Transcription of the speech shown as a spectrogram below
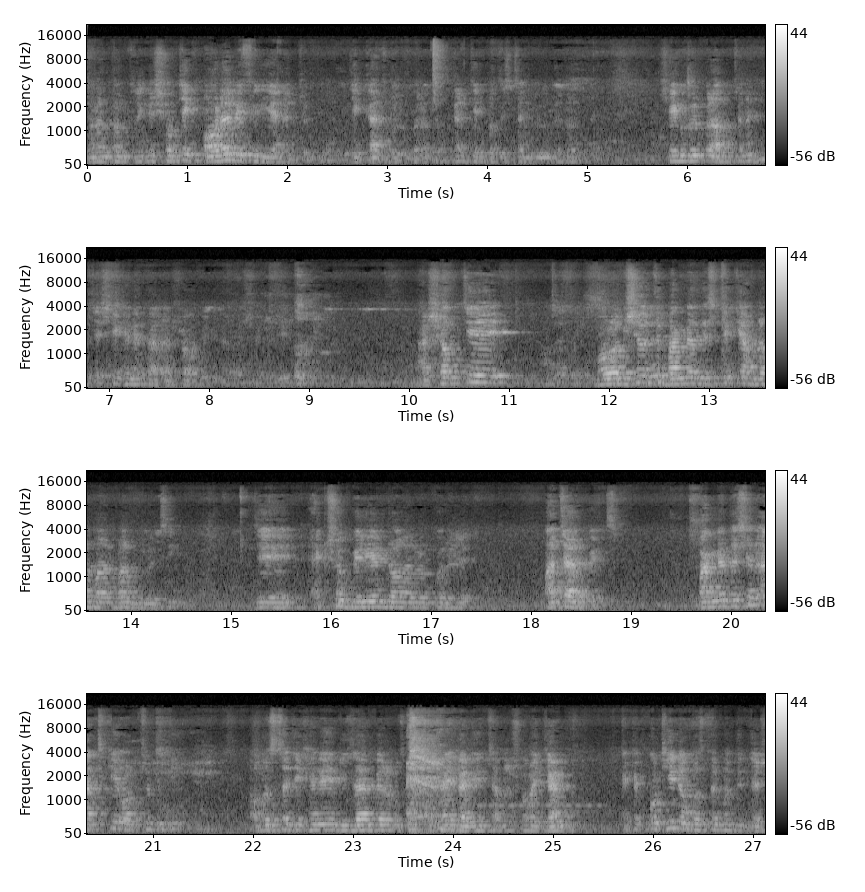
গণতন্ত্রকে সঠিক অর্ডারে ফিরিয়ে আনার জন্য যে কাজগুলো করা দরকার, যে প্রতিষ্ঠানগুলোকে দরকার, সেগুলোর উপর আলোচনা হচ্ছে সেখানে তারা সহযোগিতা। আর সবচেয়ে বড় বিষয় হচ্ছে বাংলাদেশ থেকে আমরা বারবার বলেছি যে একশো বিলিয়ন ডলার উপরে পাচার হয়েছে। বাংলাদেশের আজকে অর্থনৈতিক অবস্থা যেখানে রিজার্ভের অবস্থা কোথায় দাঁড়িয়েছে আমরা সবাই জানি। একটা কঠিন অবস্থার মধ্যে দেশ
